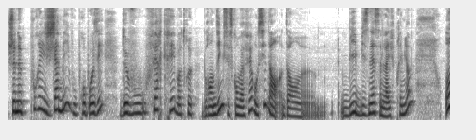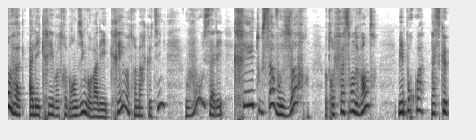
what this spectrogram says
je ne pourrai jamais vous proposer de vous faire créer votre branding. C'est ce qu'on va faire aussi dans, euh, Business and Life Premium. On va aller créer votre branding, on va aller créer votre marketing. Vous allez créer tout ça, vos offres, votre façon de vendre. Mais pourquoi? Parce que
